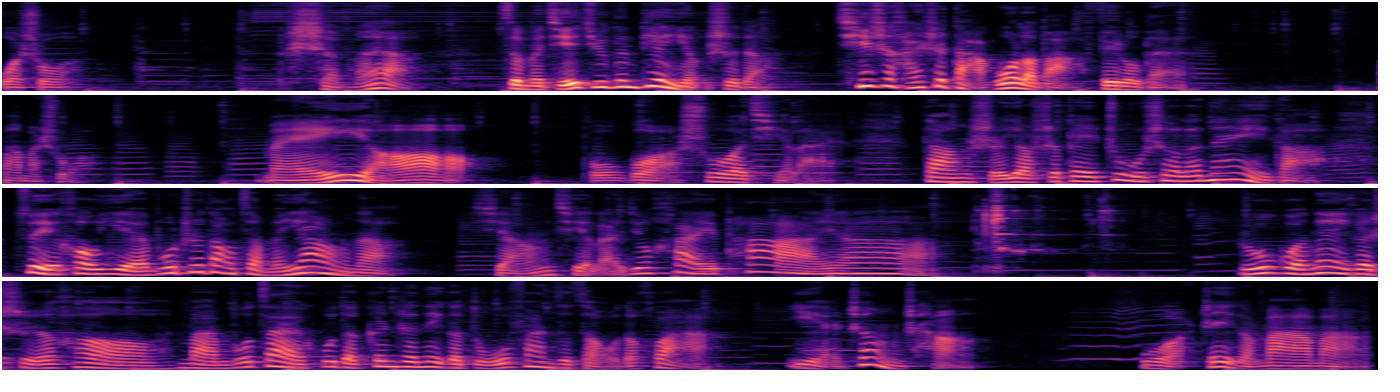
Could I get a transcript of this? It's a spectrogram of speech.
我说：“什么呀？怎么结局跟电影似的？其实还是打过了吧，菲洛本。”妈妈说：“没有。不过说起来……”当时要是被注射了那个，最后也不知道怎么样呢。想起来就害怕呀。如果那个时候满不在乎的跟着那个毒贩子走的话，也正常。我这个妈妈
